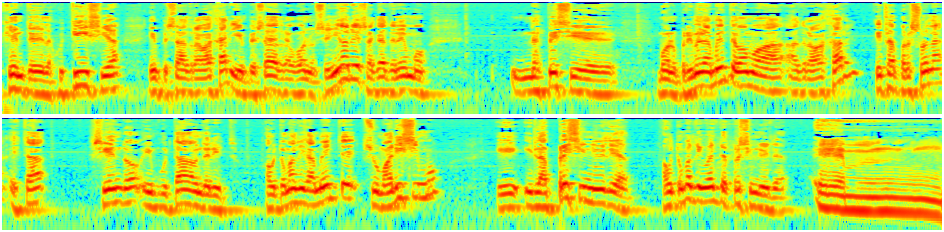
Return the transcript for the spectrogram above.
gente de la justicia, empezar a trabajar y empezar a trabajar. Bueno, señores, acá tenemos una especie. Bueno, primeramente vamos a, a trabajar que esta persona está siendo imputada a un delito. Automáticamente, sumarísimo y, y la prescindibilidad. Automáticamente prescindibilidad. Eh,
